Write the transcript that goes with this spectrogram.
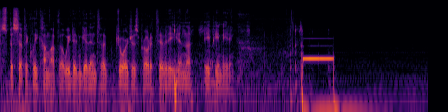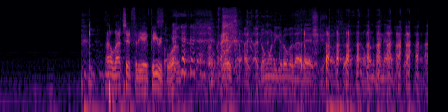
specifically come up, though. We didn't get into George's productivity in the AP meeting. Well, that's it for the AP report. I'm close. I, I don't want to get over that edge, you know, so I don't want to be an advocate. Uh, good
